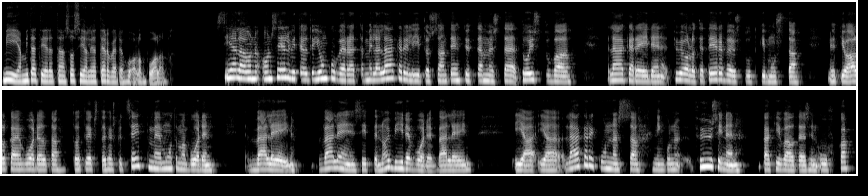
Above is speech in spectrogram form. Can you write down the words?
Miia, mitä tiedetään sosiaali- ja terveydenhuollon puolella? Siellä on, on selvitelty jonkun verran, että meillä Lääkäriliitossa on tehty tämmöistä toistuvaa lääkäreiden työolot- ja terveystutkimusta nyt jo alkaen vuodelta 1997 ja muutaman vuoden välein, välein sitten noin viiden vuoden välein. Ja, ja lääkärikunnassa niin kuin fyysinen väkivaltaisen uhka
